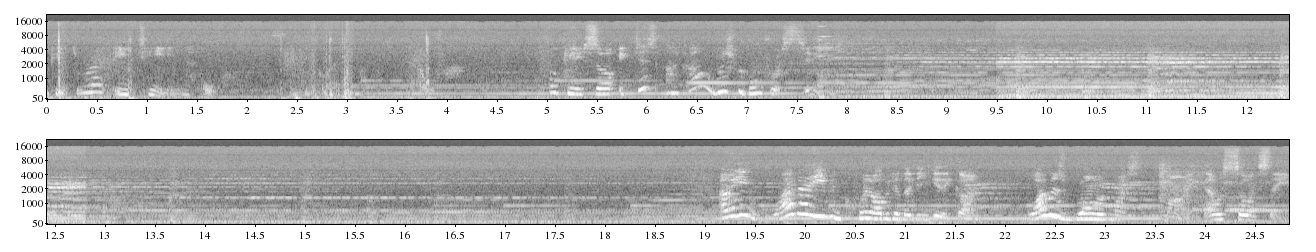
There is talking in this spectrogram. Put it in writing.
Okay, so we're at 18. Oh, go ahead. Head over. Okay, so it just, I kind of wish we're going for a city. Why did I even quit all because I didn't get a gun? What was wrong with my mind? That was so insane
